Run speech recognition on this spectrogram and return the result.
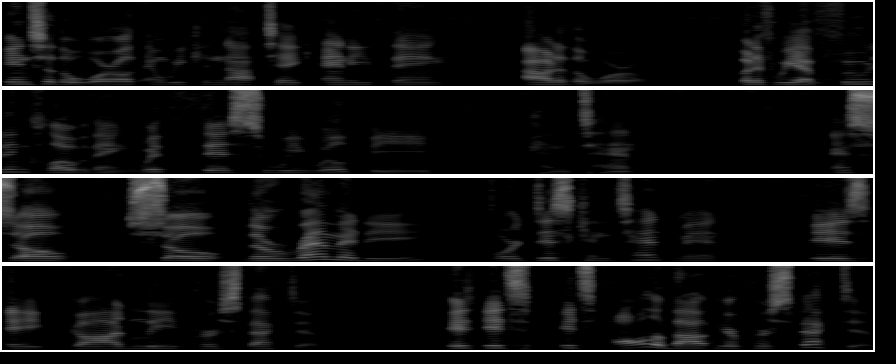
into the world, and we cannot take anything out of the world. But if we have food and clothing, with this we will be content. And so, so the remedy for discontentment is a godly perspective. It, it's, it's all about your perspective.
